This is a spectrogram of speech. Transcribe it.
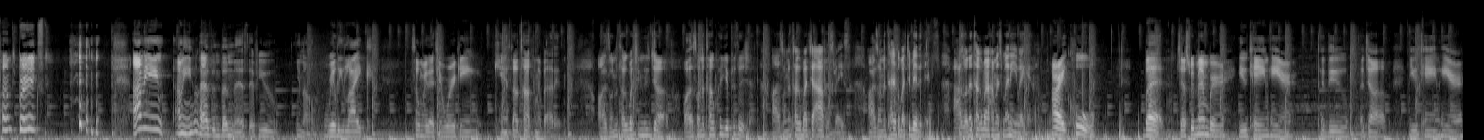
Pump brakes. I mean, I mean, who hasn't done this? If you, you know, really like somewhere that you're working, can't stop talking about it. Always want to talk about your new job. Always want to talk about your position. Always want to talk about your office space. Always want to talk about your benefits. Always want to talk about how much money you're making. All right, cool. But just remember, you came here to do a job. You came here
